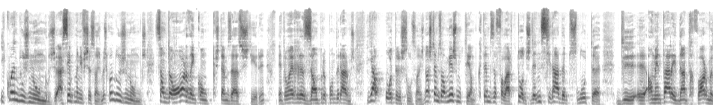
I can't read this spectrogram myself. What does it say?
E quando os números, há sempre manifestações, mas quando os números são da ordem com que estamos a assistir, então é razão para ponderarmos. E há outras soluções. Nós estamos, ao mesmo tempo que estamos a falar todos da necessidade absoluta de uh, aumentar a idade de reforma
